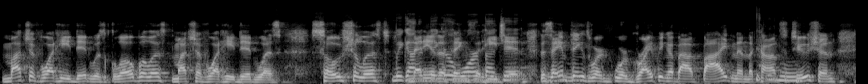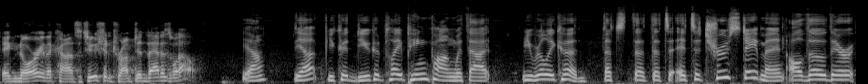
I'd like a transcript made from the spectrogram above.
Much of what he did was globalist. Much of what he did was socialist. We got Many of the things that budget. he did. The same mm-hmm. things we're, we're griping about Biden and the mm-hmm. Constitution, mm-hmm. ignoring the Constitution. Trump did that as well. Yeah. Yep. You could you could play ping pong with that You really could. That's that, that's it's a true statement. Although there,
